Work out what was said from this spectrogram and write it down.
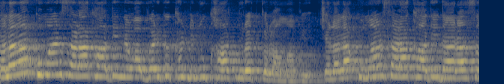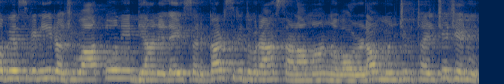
ચલાલા કુમાર શાળા ખાતે નવા વર્ગખંડનું ખાતમુહૂર્ત કરવામાં આવ્યું. ચલાલા કુમાર શાળા ખાતે ધારાસભ્યશ્રીની રજૂઆતોને ધ્યાને લઈ સરકારશ્રી દ્વારા શાળામાં નવા ઓરડાઓ મંજૂર થયેલ છે, જેનું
